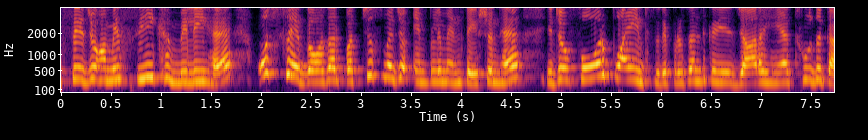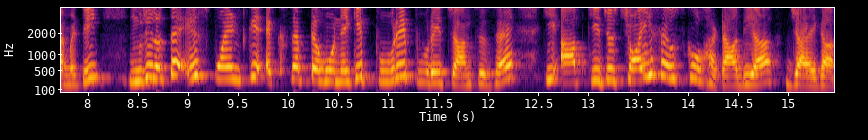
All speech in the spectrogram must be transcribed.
से जो हमें सीख मिली है, उससे 2025 में जो इंप्लीमेंटेशन है, ये जो फोर पॉइंट्स रिप्रेजेंट किए जा रहे हैं थ्रू द कमिटी मुझे लगता है इस पॉइंट के एक्सेप्ट होने के पूरे पूरे पूरे चांसेस है कि आपकी जो चॉइस है उसको हटा दिया जाएगा।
